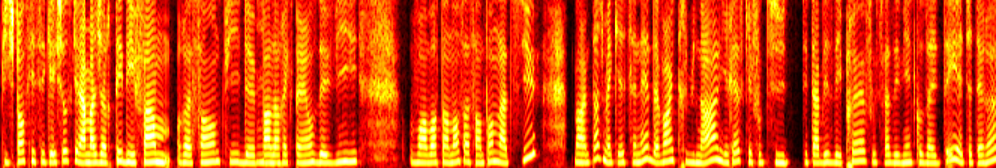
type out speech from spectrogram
Puis je pense que c'est quelque chose que la majorité des femmes ressentent, puis de par mm. leur expérience de vie, vont avoir tendance à s'entendre là-dessus. Mais en même temps, je me questionnais devant un tribunal, il reste qu'il faut que tu établisses des preuves, il faut que tu fasses des liens de causalité, etc.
